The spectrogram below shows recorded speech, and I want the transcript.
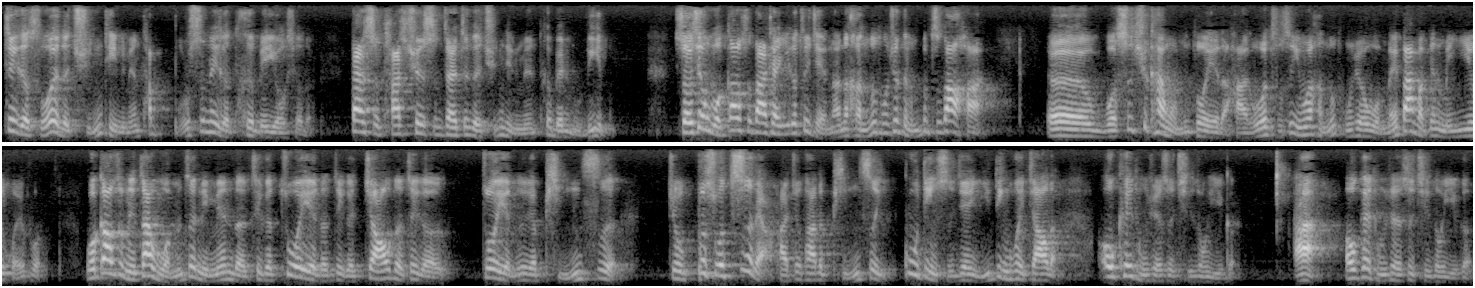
这个所有的群体里面，他不是那个特别优秀的，但是他却是在这个群体里面特别努力的。首先，我告诉大家一个最简单的，很多同学可能不知道哈，呃，我是去看我们作业的哈，我只是因为很多同学我没办法跟你们一一回复。我告诉你，在我们这里面的这个作业的这个交的这个作业的这个频次，就不说质量哈，就它的频次，固定时间一定会交的。OK 同学是其中一个啊，OK 同学是其中一个，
